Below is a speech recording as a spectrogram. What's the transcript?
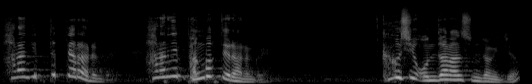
하나님 뜻대로 하는 거예요. 하나님 방법대로 하는 거예요. 그것이 온전한 순종이죠.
